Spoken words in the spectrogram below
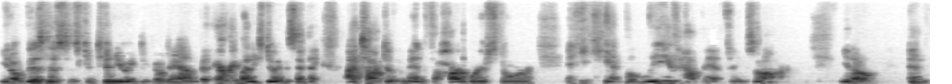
You know, business is continuing to go down, but everybody's doing the same thing. I talked to the man at the hardware store, and he can't believe how bad things are. You know, and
